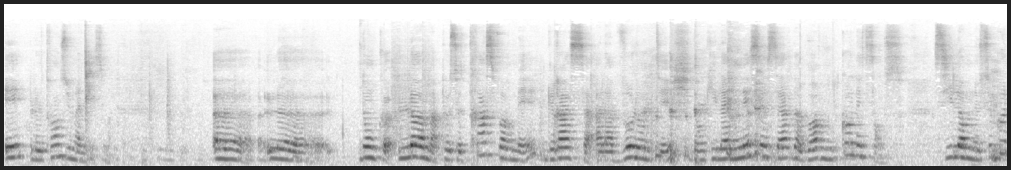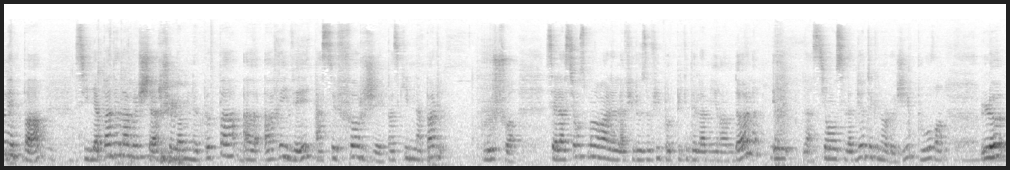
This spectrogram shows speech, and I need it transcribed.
et le transhumanisme. le, donc l'homme peut se transformer grâce à la volonté, donc il est nécessaire d'avoir une connaissance. Si l'homme ne se connaît pas, s'il n'y a pas de la recherche, l'homme ne peut pas euh, arriver à se forger parce qu'il n'a pas le choix. C'est la science morale et la philosophie pour Pic de la Mirandole et la science, la biotechnologie pour le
